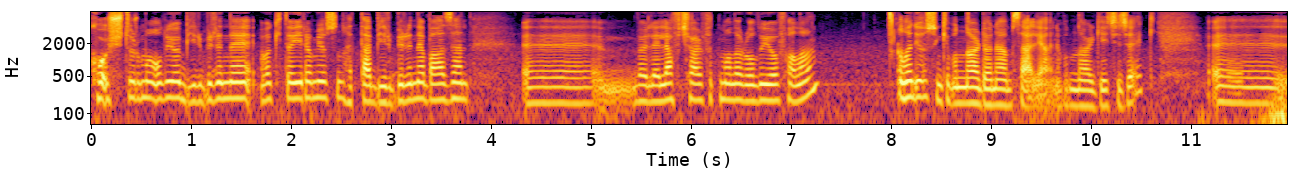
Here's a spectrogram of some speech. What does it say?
koşturma oluyor birbirine vakit ayıramıyorsun hatta birbirine bazen e, böyle laf çarpıtmalar oluyor falan. Ama diyorsun ki bunlar dönemsel yani bunlar geçecek. Ee,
